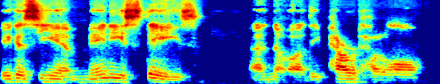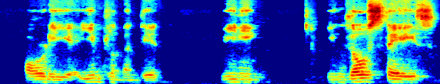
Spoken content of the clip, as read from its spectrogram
You can see uh, many states and uh, the parity law already implemented, meaning in those states,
